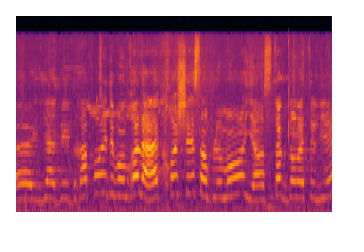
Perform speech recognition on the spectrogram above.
Euh, il y a des drapeaux et des banderoles à accrocher simplement. Il y a un stock dans l'atelier.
